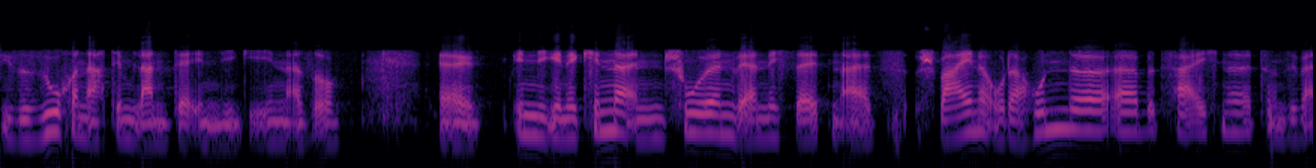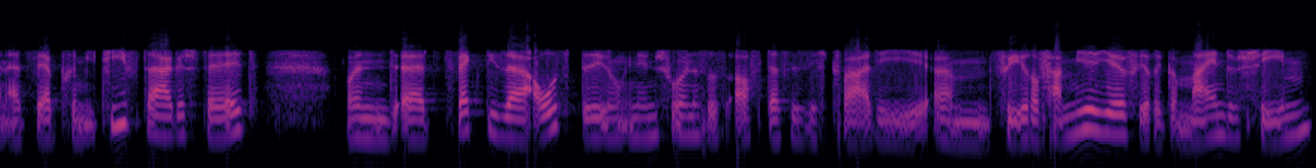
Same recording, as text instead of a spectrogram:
diese Suche nach dem Land der Indigenen. Also äh, indigene Kinder in Schulen werden nicht selten als Schweine oder Hunde äh, bezeichnet und sie werden als sehr primitiv dargestellt. Und äh, Zweck dieser Ausbildung in den Schulen ist es oft, dass sie sich quasi ähm, für ihre Familie, für ihre Gemeinde schämen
